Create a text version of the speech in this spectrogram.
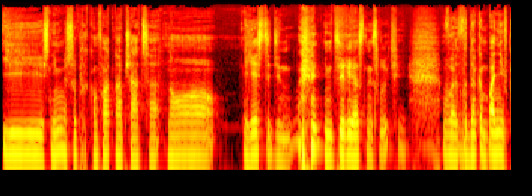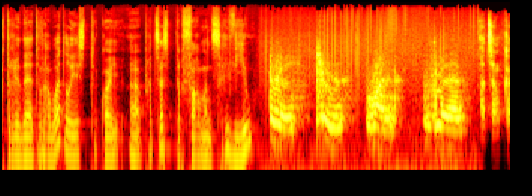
и с ними супер комфортно общаться, но есть один интересный случай. Вот, в одной компании, в которой я до этого работал, есть такой э, процесс performance review, Three, two, one, zero. Оценка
